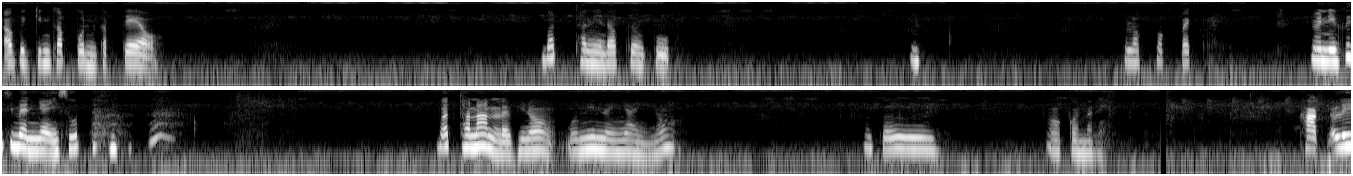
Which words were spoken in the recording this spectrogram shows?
เอาไปกินกับปุ่นกับแจวบัดทันนี้ดอกเครื่องปลูกปลอกปอกแปกหน่วยนี้คือซีเมนใหญ่สุดบัดเท่านั้นแหละพี่น้องบ่มีหน่วยใหญ่เนาะโอเคออกก่อนบัดนี้ หักอลี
